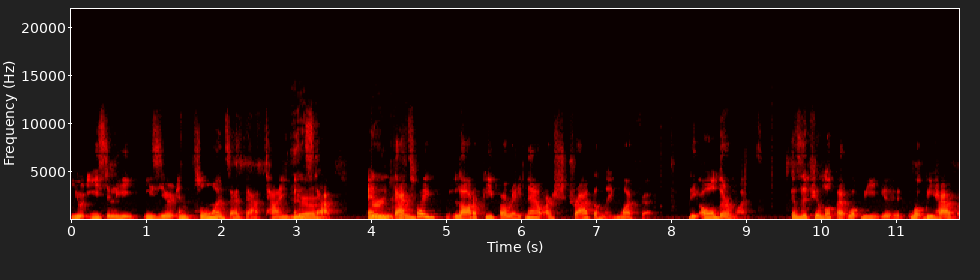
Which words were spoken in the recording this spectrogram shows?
you're easily easier influenced at that time Yeah. and stuff. And Very that's why a lot of people right now are struggling with it, the older ones. Because if you look at what we uh, what we have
